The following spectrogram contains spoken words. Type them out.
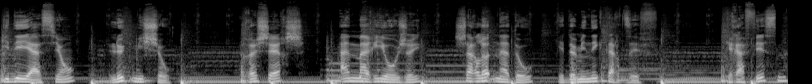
Idéation, Luc Michaud. Recherche, Anne-Marie Auger, Charlotte Nadeau et Dominique Tardif. Graphisme,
